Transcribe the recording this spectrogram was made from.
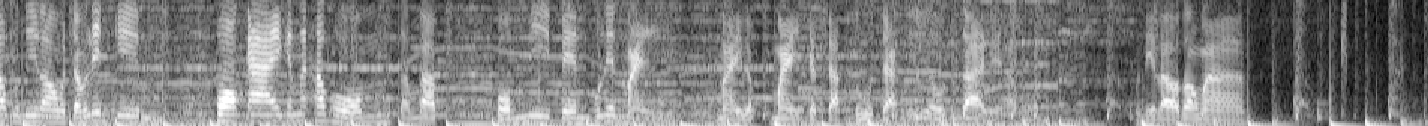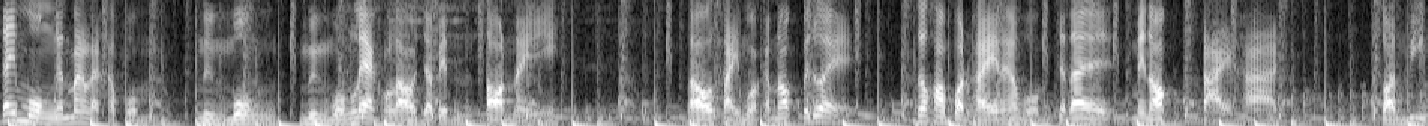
ครับวันนี้เราจะมาเล่นเกมฟอร์กายกันนะครับผมสำหรับผมนี่เป็นผู้เล่นใหม่ใหม่แบบใหม่จัดจัดๆดูจากรีวิวดูได้เลยครับผมวันนี้เราต้องมาได้มงกันบ้างแหละครับผมหนึ่งมงหนึ่งมงแรกของเราจะเป็นตอนไหน เราใส่หมวกกันน็อกไปด้วย เพื่อความปลอดภัยนะครับผมจะได้ไม่น็อกตายคาตอนวิ่ง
